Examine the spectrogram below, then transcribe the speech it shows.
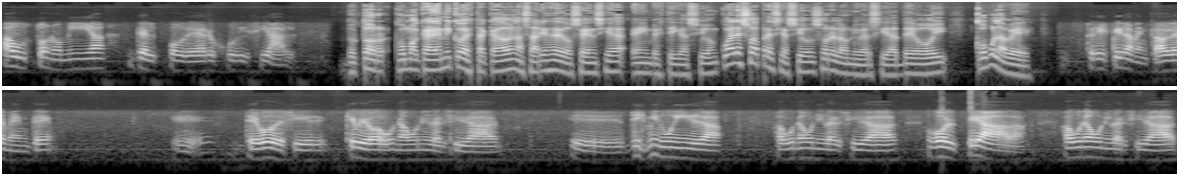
autonomía del poder judicial. Doctor, como académico destacado en las áreas de docencia e investigación, ¿cuál es su apreciación sobre la universidad de hoy? ¿Cómo la ve? Triste y lamentablemente, eh, debo decir que veo a una universidad eh, disminuida, a una universidad golpeada, a una universidad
